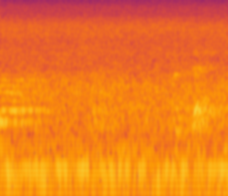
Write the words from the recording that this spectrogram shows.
uh, the next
